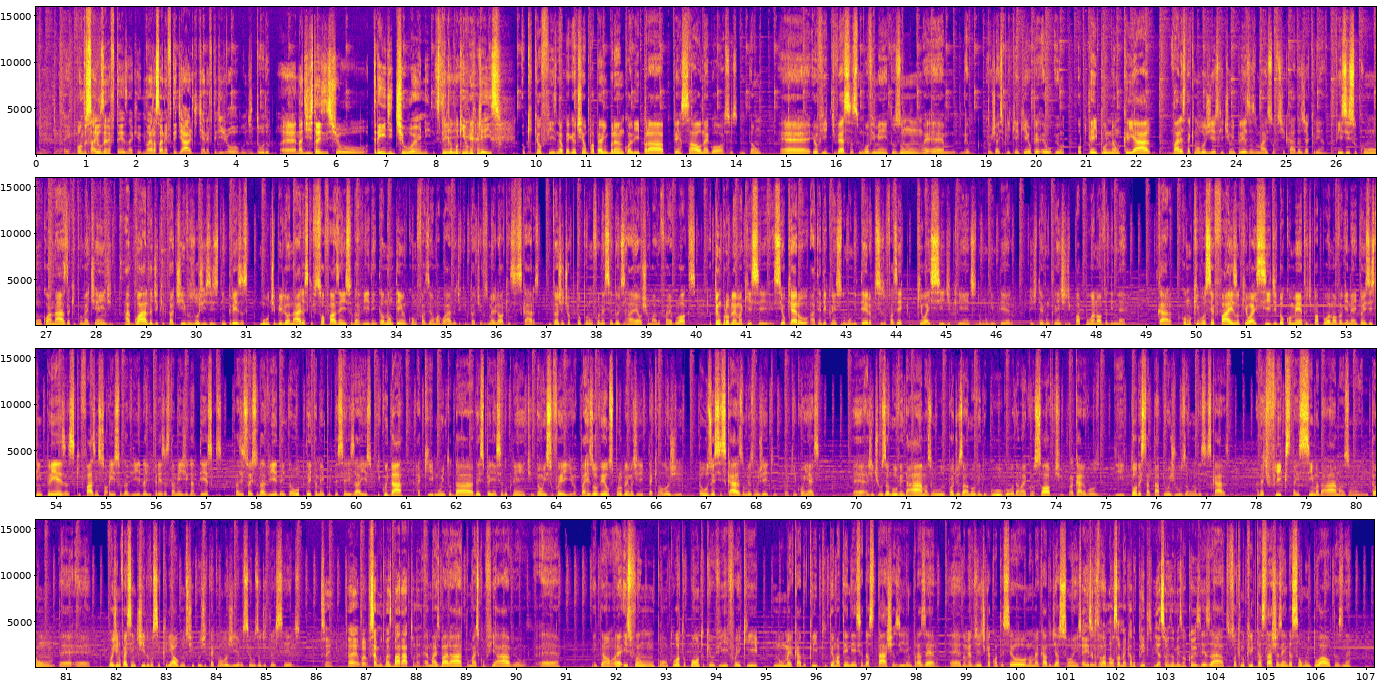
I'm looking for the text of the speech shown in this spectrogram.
É, quando saiu os NFTs, né? Que não era só NFT de arte, tinha NFT de jogo, de tudo. É, na Digitra existe o Trade to Earn. Explica Sim. um pouquinho o que, que é isso. o que, que eu fiz, né? Eu peguei, eu tinha um papel em branco ali para pensar o negócio. Então, é, eu vi diversos movimentos. Um, é, é, eu, eu, já expliquei aqui, eu, eu, eu, optei por não criar várias tecnologias que tinham empresas mais sofisticadas já criando. Fiz isso com, com a Nasdaq para o Match Engine. A guarda de criptoativos, hoje existem empresas multibilionárias que só fazem isso da vida, então não tenho como fazer uma guarda de criptoativos melhor que esses caras. Então a gente optou por um fornecedor de Israel chamado Fireblocks eu tenho um problema aqui, se, se eu quero atender clientes do mundo inteiro, eu preciso fazer QIC de clientes do mundo inteiro. A gente teve um cliente de Papua Nova Guiné. Cara, como que você faz o QIC de documento de Papua Nova Guiné? Então existem empresas que fazem só isso da vida, empresas também gigantescas fazem só isso da vida. Então eu optei também por terceirizar isso e cuidar aqui muito da, da experiência do cliente. Então isso foi para resolver os problemas de tecnologia. Então eu uso esses caras do mesmo jeito, para quem conhece, é, a gente usa a nuvem da Amazon, pode usar a nuvem do Google ou da Microsoft. Cara, eu vou. E toda startup hoje usa um desses caras. A Netflix está em cima da Amazon, então é, é, hoje não faz sentido você criar alguns tipos de tecnologia, você usa de terceiros. Sim. É, ser muito mais barato, né? É mais barato, mais confiável. É... Então, é, isso foi um ponto. O outro ponto que eu vi foi que no mercado cripto tem uma tendência das taxas irem para zero. É, do mesmo jeito que aconteceu no mercado de ações. É isso exemplo. que eu ia falar, não só no mercado cripto. De ações é a mesma coisa. Exato. Só que no cripto as taxas ainda são muito altas, né?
